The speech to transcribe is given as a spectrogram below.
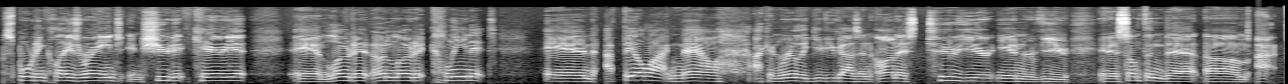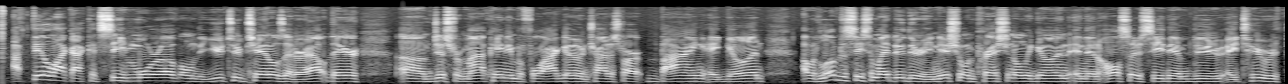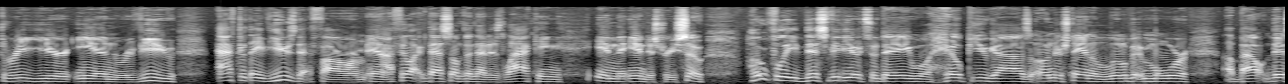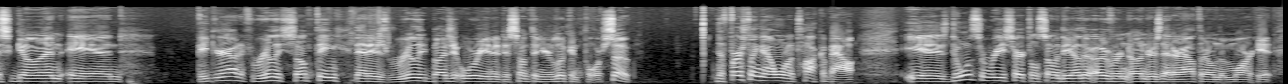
sporting clays range and shoot it, carry it, and load it, unload it, clean it. And I feel like now I can really give you guys an honest two-year in review. And it's something that um, I, I feel like I could see more of on the YouTube channels that are out there, um, just from my opinion, before I go and try to start buying a gun. I would love to see somebody do their initial impression on the gun and then also see them do a two or three year in review after they've used that firearm. And I feel like that's something that is lacking in the industry. So hopefully this video today will help you guys understand a little bit more about this gun and figure out if really something that is really budget oriented is something you're looking for. So the first thing I want to talk about is doing some research on some of the other over and unders that are out there on the market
